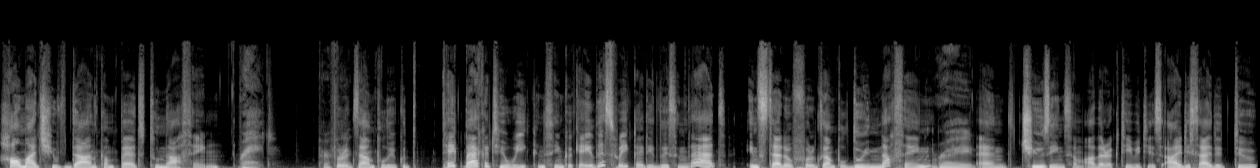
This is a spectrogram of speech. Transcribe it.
how much you've done compared to nothing. Right. Perfect. For example, you could take back at your week and think, okay, this week I did this and that, instead of, for example, doing nothing Right. and choosing some other activities. I decided to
